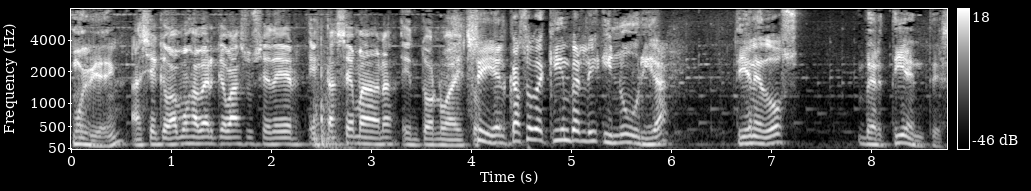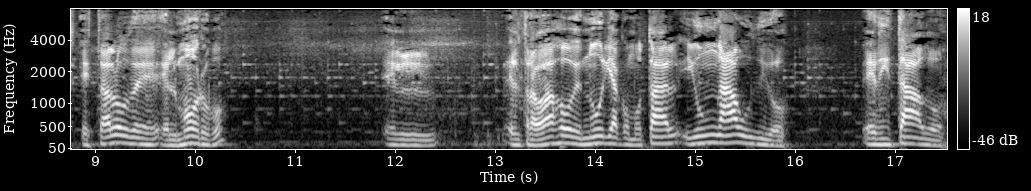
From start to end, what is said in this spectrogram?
Muy bien. Así que vamos a ver qué va a suceder esta semana en torno a esto. Sí, el caso de Kimberly y Nuria tiene dos vertientes. Está lo de el morbo, el, el trabajo de Nuria como tal y un audio editado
